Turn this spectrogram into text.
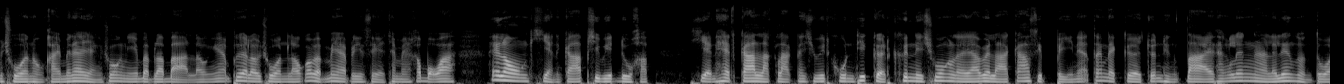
ำชวนของใครไม่ได้อย่างช่วงนี้แบบระบาดเราเงี้ยเพื่อเราชวนเราก็แบบไม่อยากปฏิเสธใช่ไหมเขาบอกว่าให้ลองเขียนกราฟชีวิตดูครับ เขียนเหตุการณ์หลักๆ ในชีวิตคุณที่เกิดขึ้นในช่วงระยะเวลา 90 ปีเนี่ยตั้งแต่เกิดจนถึงตายทั้งเรื่องงานและเรื่องส่วนตัว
